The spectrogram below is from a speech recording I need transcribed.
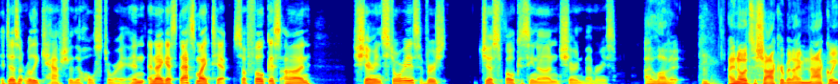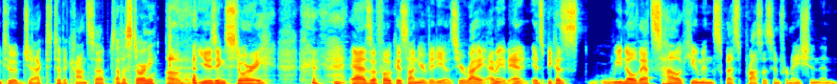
It doesn't really capture the whole story. And and I guess that's my tip. So focus on sharing stories versus just focusing on sharing memories. I love it. I know it's a shocker, but I'm not going to object to the concept of a story of using story as a focus on your videos. You're right. I mean, and it's because we know that's how humans best process information, and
